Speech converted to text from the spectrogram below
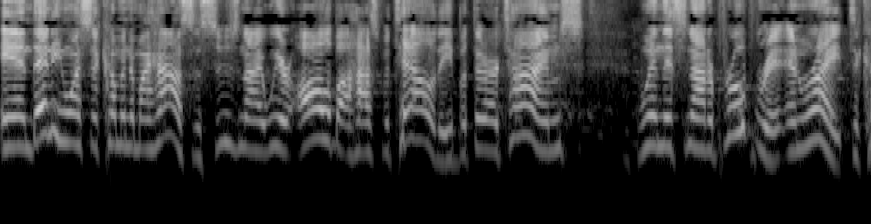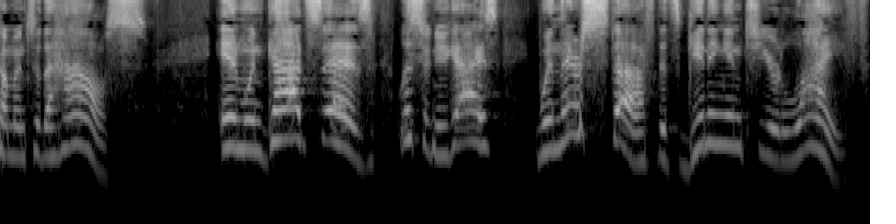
And then he wants to come into my house. And Susan and I, we are all about hospitality, but there are times when it's not appropriate and right to come into the house. And when God says, listen, you guys, when there's stuff that's getting into your life,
